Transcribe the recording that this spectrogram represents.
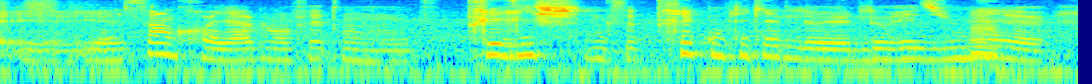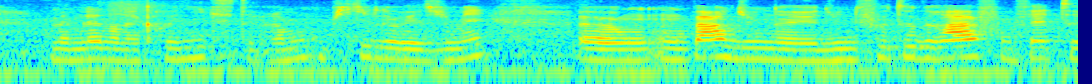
est, assez incroyable en fait, on, très riche, donc c'est très compliqué de le, résumer. Hum. même là dans la chronique, c'était vraiment compliqué de le résumer. On, parle d'une photographe en fait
